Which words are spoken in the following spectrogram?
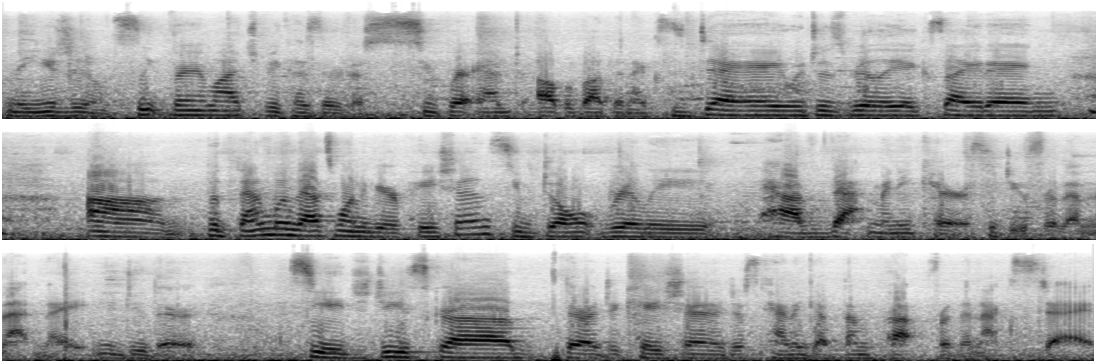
And they usually don't sleep very much because they're just super amped up about the next day, which is really exciting. Um, but then when that's one of your patients, you don't really have that many cares to do for them that night. You do their CHG scrub, their education, and just kind of get them prepped for the next day.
